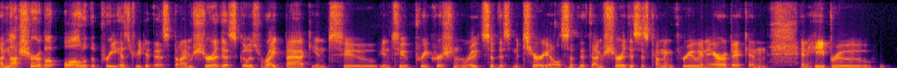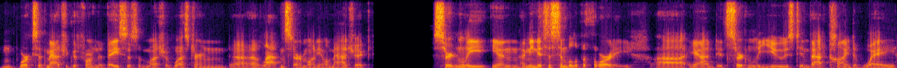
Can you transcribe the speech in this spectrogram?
I'm not sure about all of the prehistory to this, but I'm sure this goes right back into into pre-Christian roots of this material. So that I'm sure this is coming through in Arabic and and Hebrew works of magic that form the basis of much of Western uh, Latin ceremonial magic certainly in i mean it's a symbol of authority uh, and it's certainly used in that kind of way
